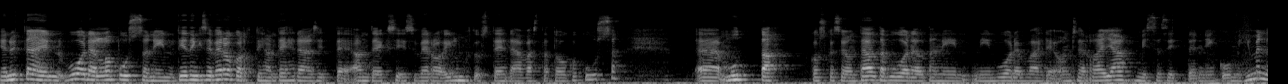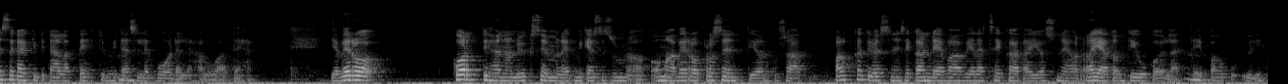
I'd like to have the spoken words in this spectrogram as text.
Ja nyt näin vuoden lopussa, niin tietenkin se verokorttihan tehdään sitten, anteeksi siis veroilmoitus tehdään vasta toukokuussa, Ää, mutta koska se on tältä vuodelta, niin, niin vuodenvaihde on se raja, missä sitten, niin kuin, mihin mennessä kaikki pitää olla tehty, mitä sille vuodelle haluaa tehdä. Ja verokorttihan on yksi semmoinen, että mikä se sun oma veroprosentti on, kun saat palkkatyössä, niin se kandee vaan vielä tsekata, jos ne on rajat on tiukoilla, ettei pauku yli.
